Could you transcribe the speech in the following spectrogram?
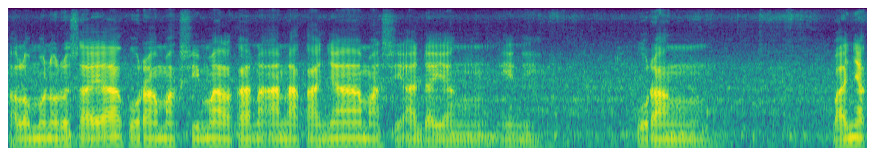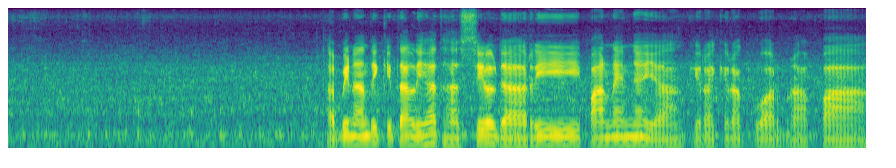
Kalau menurut saya kurang maksimal karena anakannya masih ada yang ini kurang banyak. Tapi nanti kita lihat hasil dari panennya ya kira-kira keluar berapa.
